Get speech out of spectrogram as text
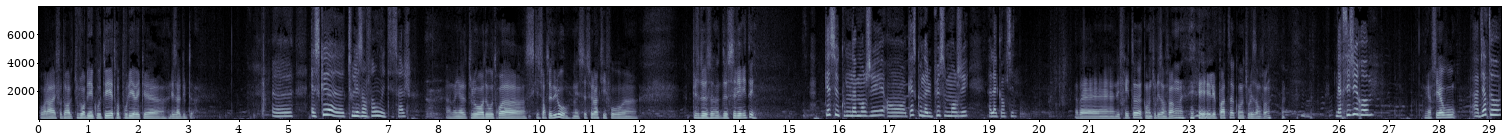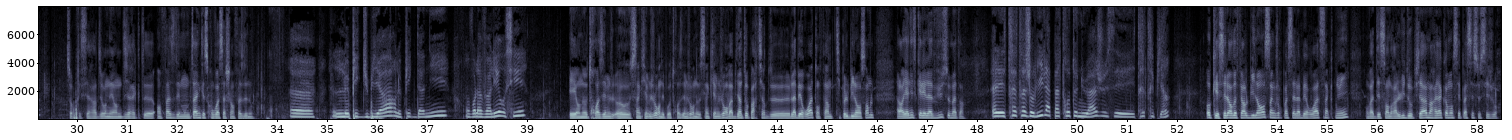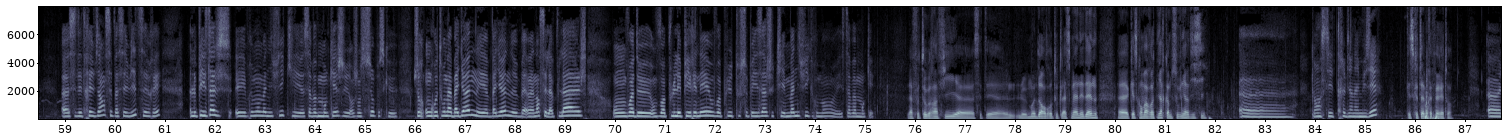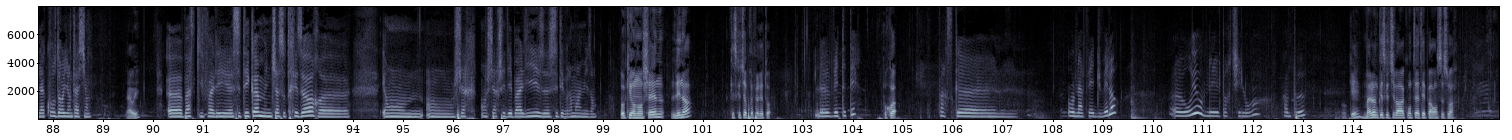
Voilà, il faudra toujours bien écouter, être poli avec euh, les adultes. Est-ce que euh, tous les enfants ont été sages? Ah ben, il y a toujours deux ou trois euh, qui sortent du lot, mais c'est cela qu'il faut euh, plus de, de sévérité. Qu'est-ce qu'on a mangé en qu'est-ce qu'on a le plus mangé à la cantine? Ah ben, les frites comme tous les enfants et les pâtes comme tous les enfants. Merci Jérôme. Merci à vous. À bientôt. Sur Prissé Radio, on est en direct en face des montagnes. Qu'est-ce qu'on voit, Sacha, en face de nous? Euh, le pic du billard, le pic d'Annie, on voit la vallée aussi. Et on est au troisième, jo- euh, au cinquième jour. On n'est pas au troisième jour, on est au cinquième jour. On va bientôt partir de la Béroite. On fait un petit peu le bilan ensemble. Alors, Yanis, quelle est la vue ce matin? Elle est très très jolie, il n'y a pas trop de nuages, c'est très très bien. Ok, c'est l'heure de faire le bilan. Cinq jours passés à la Béroite, cinq nuits. On va descendre à Ludopia. Maria, comment s'est passé ce séjour? Euh, C'était très bien, c'est passé vite, c'est vrai. Le paysage est vraiment magnifique et ça va me manquer, je- j'en suis sûre, parce que je- on retourne à Bayonne et Bayonne, euh, bah, maintenant c'est la plage. On voit de, on voit plus les Pyrénées, on voit plus tout ce paysage qui est magnifique vraiment et ça va me manquer. La photographie, euh, c'était euh, le mot d'ordre toute la semaine. Eden, euh, qu'est-ce qu'on va retenir comme souvenir d'ici? Euh, quand on s'est très bien amusé, Qu'est-ce que tu as préféré, toi? Euh, la course d'orientation. Ah oui? Euh, parce qu'il fallait, c'était comme une chasse au trésor. euh, et on, on, cher- on cherchait des balises. C'était vraiment amusant. Ok, on enchaîne. Léna, qu'est-ce que tu as préféré toi? Le VTT Pourquoi? Parce que on a fait du vélo. Euh, oui, on est parti loin, un peu. Ok. Malone, qu'est-ce que tu vas raconter à tes parents ce soir?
